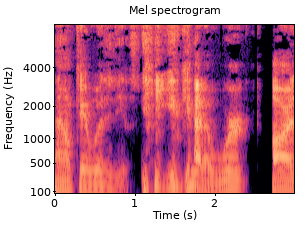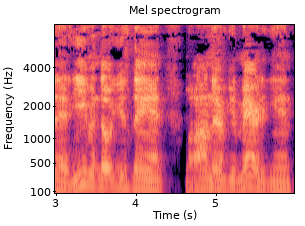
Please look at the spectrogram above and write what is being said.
I don't care what it is. you got to work hard at it. Even though you're saying, well, I'll never get married again,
